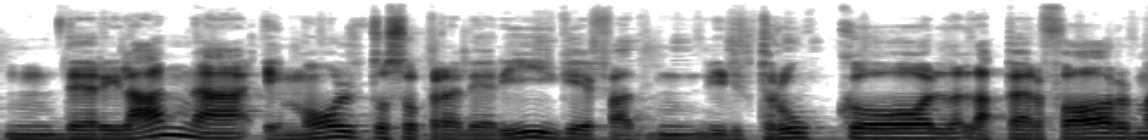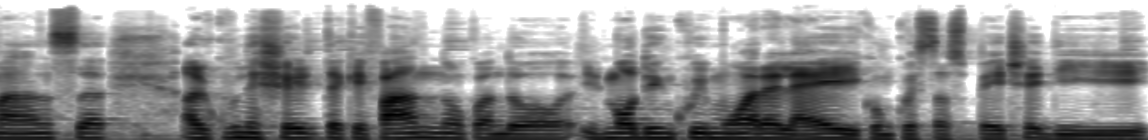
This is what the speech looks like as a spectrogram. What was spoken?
Daryl Anna è molto sopra le righe, fa il trucco, la performance, alcune scelte che fanno quando il modo in cui muore lei con questa specie di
